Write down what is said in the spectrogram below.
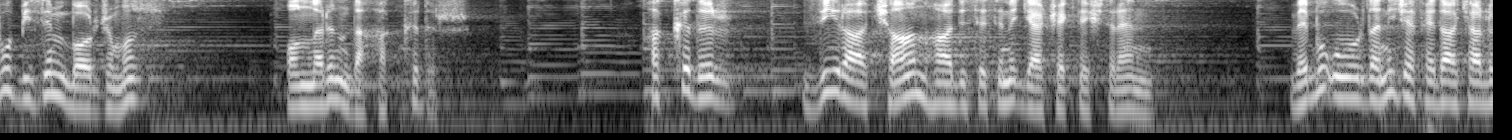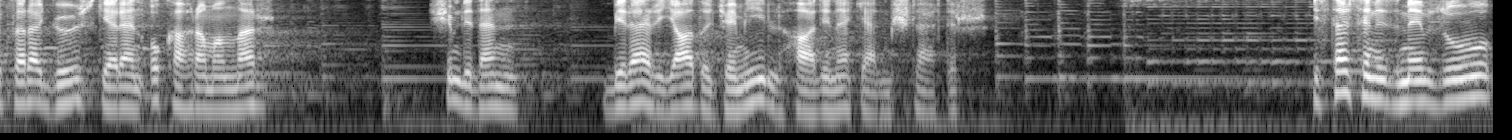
Bu bizim borcumuz, onların da hakkıdır. Hakkıdır Zira çağın hadisesini gerçekleştiren ve bu uğurda nice fedakarlıklara göğüs geren o kahramanlar, şimdiden birer yadı cemil haline gelmişlerdir. İsterseniz mevzuu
